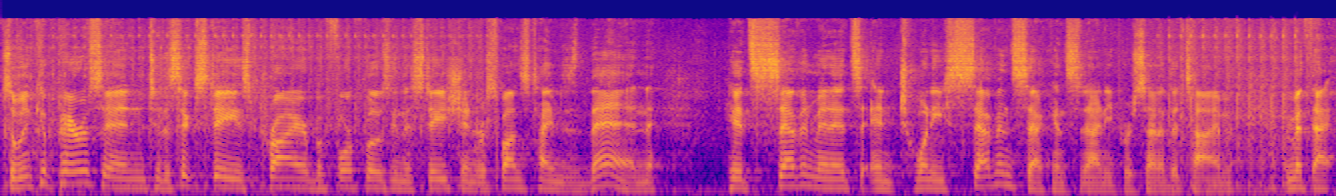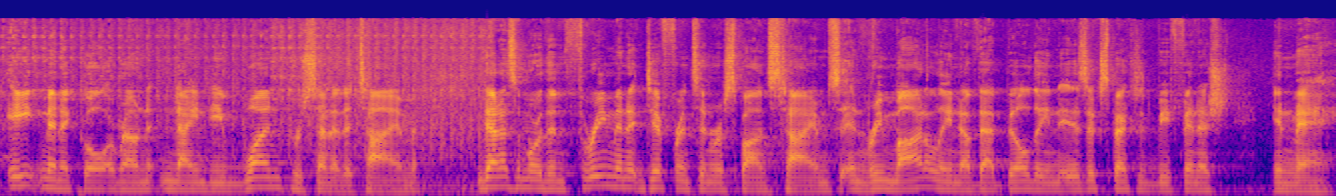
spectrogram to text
So, in comparison to the six days prior before closing the station, response times then hit 7 minutes and 27 seconds 90% of the time and met that 8 minute goal around 91% of the time. That is a more than 3 minute difference in response times and remodeling of that building is expected to be finished in May.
